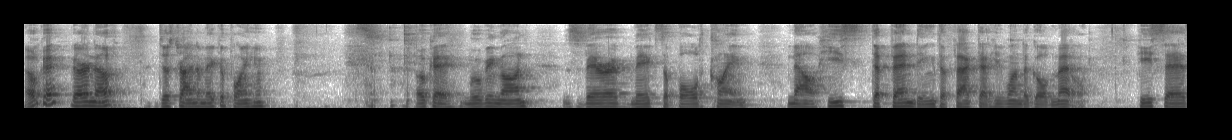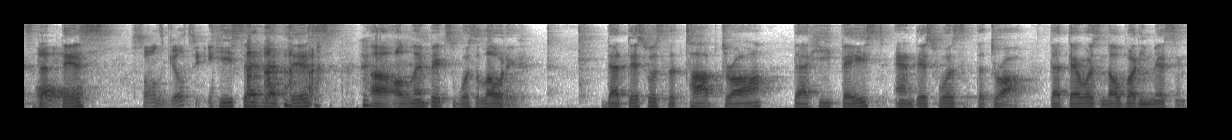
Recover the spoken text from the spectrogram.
Okay, fair enough. Just trying to make a point here. okay, moving on. Zverev makes a bold claim. Now he's defending the fact that he won the gold medal. He says that Oh. this Someone's guilty. he said that this uh, Olympics was loaded. That this was the top draw that he faced, and this was the draw. That there was nobody missing.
